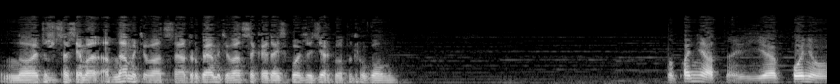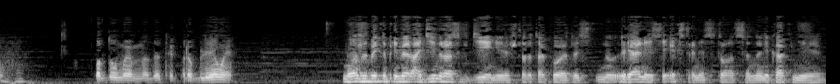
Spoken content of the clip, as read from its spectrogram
но это же совсем одна мотивация, а другая мотивация, когда используют зеркало по-другому. Ну понятно, я понял. Угу. подумаем над этой проблемой. Может быть, например, один раз в день или что-то такое. То есть, ну, реально, если экстренная ситуация, но никак не...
